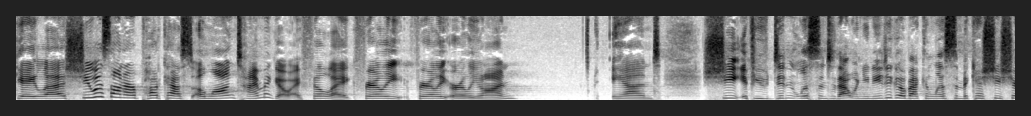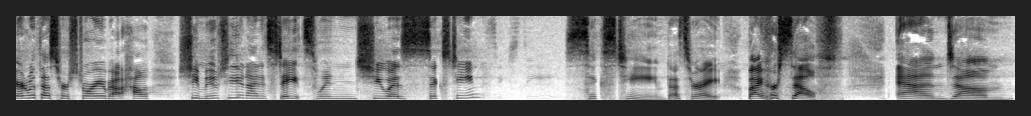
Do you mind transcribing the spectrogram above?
Gayla. She was on our podcast a long time ago, I feel like, fairly fairly early on. And she, if you didn't listen to that one, you need to go back and listen because she shared with us her story about how she moved to the United States when she was 16? 16. 16, that's right, by herself. And, um,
